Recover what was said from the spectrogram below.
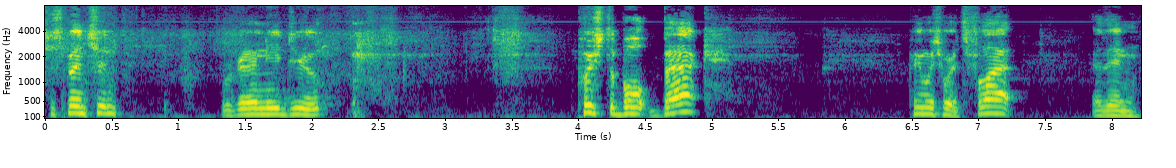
suspension. We're gonna need to push the bolt back, pretty much where it's flat, and then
